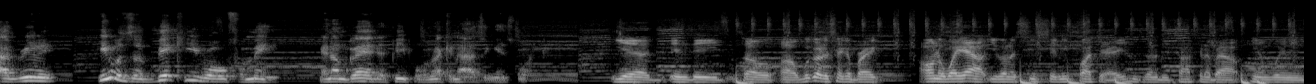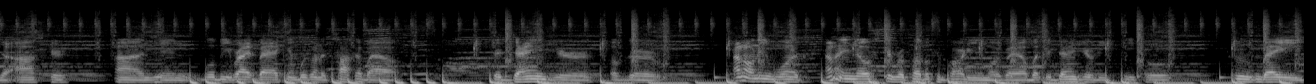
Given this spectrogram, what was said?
I really, he was a big hero for me, and I'm glad that people are recognizing his work. Yeah, indeed. So uh, we're going to take a break. On the way out, you're going to see Sidney Poitier. He's going to be talking about him winning the Oscar. Uh, and then we'll be right back, and we're going to talk about the danger of the I don't even want to, I don't even know if it's the Republican Party anymore, Val, but the danger of these people who may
